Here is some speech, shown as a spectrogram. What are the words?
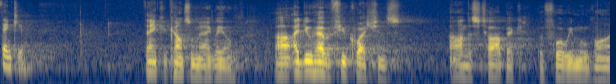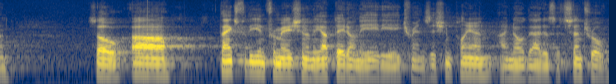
Thank you. Thank you, Council Maglio. Uh, I do have a few questions on this topic before we move on. So, uh, thanks for the information and the update on the ADA transition plan. I know that is a central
